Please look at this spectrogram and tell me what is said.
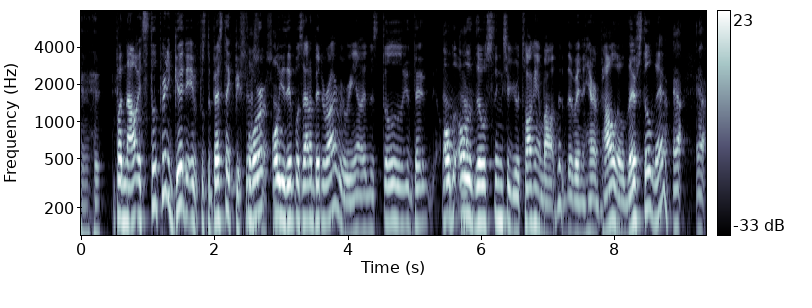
but now it's still pretty good. It was the best deck before. sure, sure. All you did was add a bitter rivalry. You know, and it's still the, all the, all yeah. of those things that you're talking about that, that were inherent parallel. They're still there. Yeah, yeah.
